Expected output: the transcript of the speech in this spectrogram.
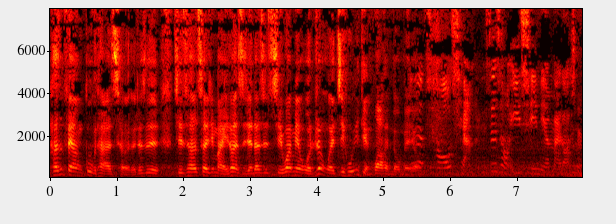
他是非常顾他的车的。就是其实他的车已经买一段时间，但是其实外面我认为几乎一点刮痕都没有。真的超强，是从一七年买到现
